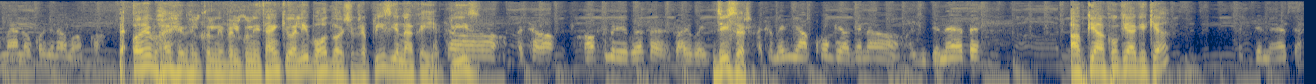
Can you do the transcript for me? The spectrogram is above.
मैं नौकर जनाब आपका। अरे भाई बिल्कुल नहीं बिल्कुल नहीं। थैंक यू अली बहुत बहुत शुक्रिया। प्लीज़ ये ना कहिए प्लीज़ अच्छा आपसे मेरी बात है साहिब भाई। जी सर अच्छा मेरी आँखों के आगे ना ये जनायत है। आपकी आँखों के आगे क्या? जनायत है।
